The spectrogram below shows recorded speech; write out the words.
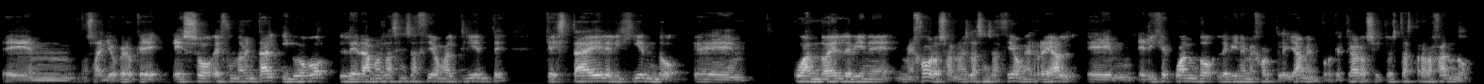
Em, o sea, yo creo que eso es fundamental y luego le damos la sensación al cliente que está él eligiendo em, cuando a él le viene mejor, o sea, no es la sensación, es real. Em, elige cuándo le viene mejor que le llamen, porque claro, si tú estás trabajando,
